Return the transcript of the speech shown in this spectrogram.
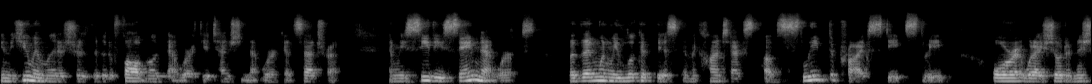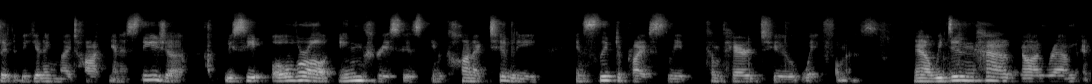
in the human literature, the default mode network, the attention network, et cetera. And we see these same networks, but then when we look at this in the context of sleep deprived state sleep, or what I showed initially at the beginning of my talk, anesthesia, we see overall increases in connectivity in sleep deprived sleep compared to wakefulness. Now, we didn't have non-REM and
